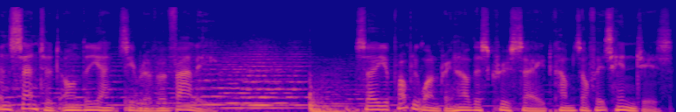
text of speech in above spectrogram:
and centered on the Yangtze River Valley. So you're probably wondering how this crusade comes off its hinges.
